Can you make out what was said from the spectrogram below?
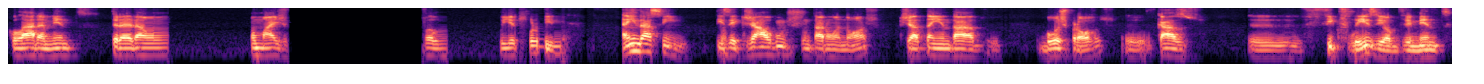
claramente trarão mais valia desportiva. Ainda assim, dizer que já alguns se juntaram a nós, que já têm dado boas provas, uh, caso uh, fico feliz e obviamente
